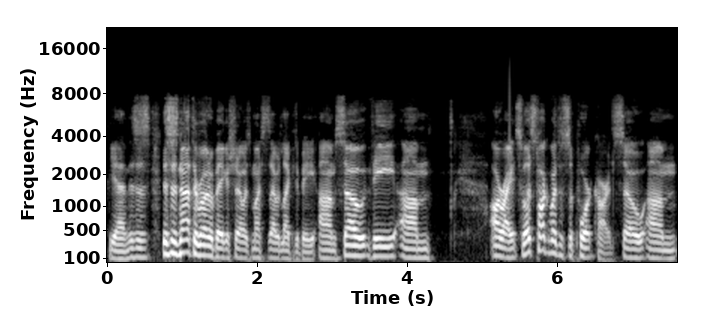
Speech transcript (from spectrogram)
Yeah, this is this is not the Rotobaga show as much as I would like it to be. Um, so the um, all right, so let's talk about the support cards. So um,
